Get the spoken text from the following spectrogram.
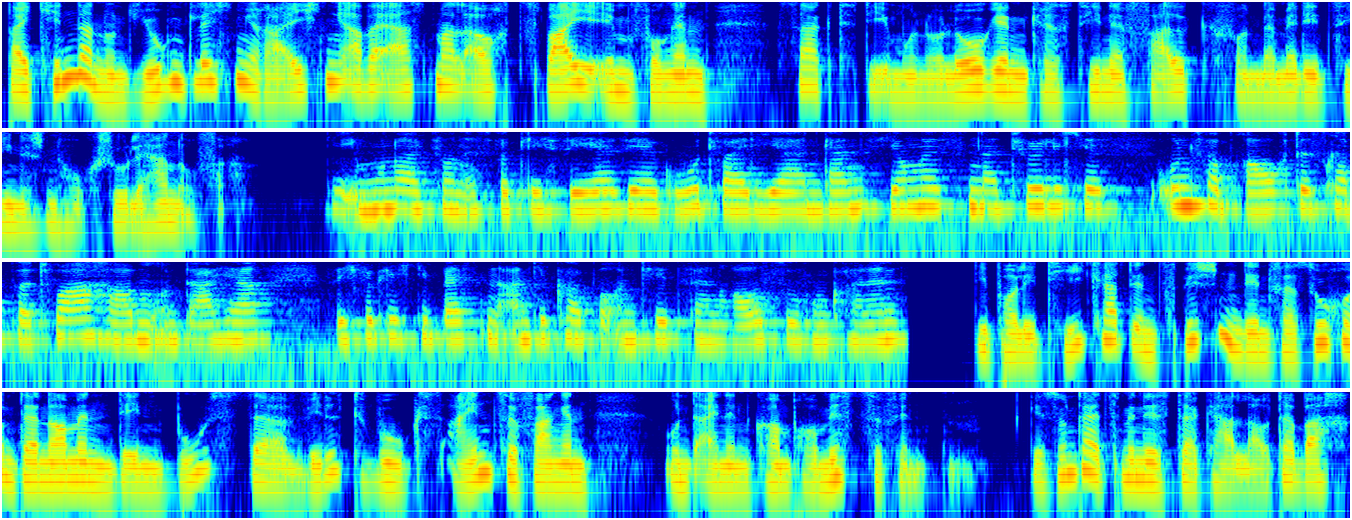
Bei Kindern und Jugendlichen reichen aber erstmal auch zwei Impfungen, sagt die Immunologin Christine Falk von der Medizinischen Hochschule Hannover. Die Immunreaktion ist wirklich sehr, sehr gut, weil die ja ein ganz junges, natürliches, unverbrauchtes Repertoire haben und daher sich wirklich die besten Antikörper und T-Zellen raussuchen können. Die Politik hat inzwischen den Versuch unternommen, den Booster-Wildwuchs einzufangen und einen Kompromiss zu finden. Gesundheitsminister Karl Lauterbach.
